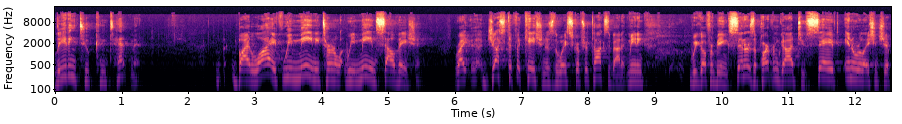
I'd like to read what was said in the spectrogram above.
leading to contentment. By life, we mean eternal, we mean salvation, right? Justification is the way scripture talks about it, meaning we go from being sinners apart from God to saved in a relationship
